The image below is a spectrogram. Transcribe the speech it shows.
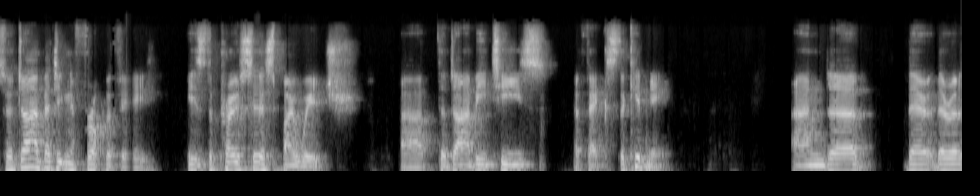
So diabetic nephropathy is the process by which uh, the diabetes affects the kidney. And uh, there, there are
